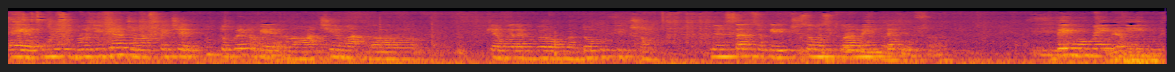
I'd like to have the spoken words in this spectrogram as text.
è un libro di viaggio, una specie tutto quello che uh, al cinema uh, chiamerebbero una docu-fiction, nel senso che ci sono sicuramente dei momenti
